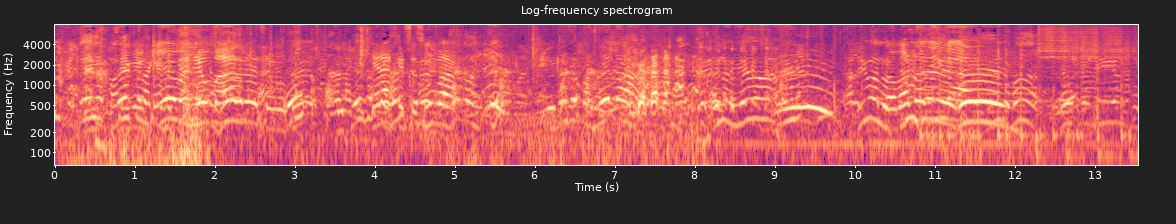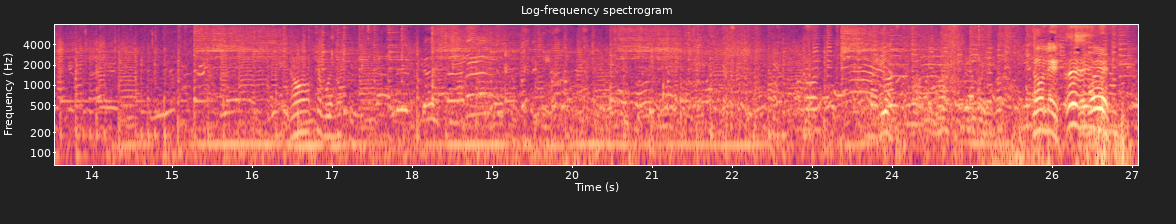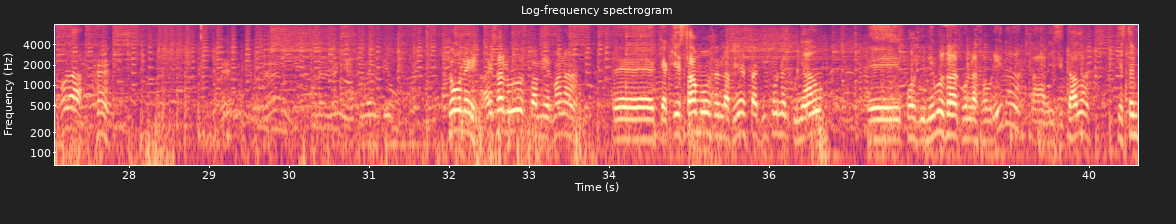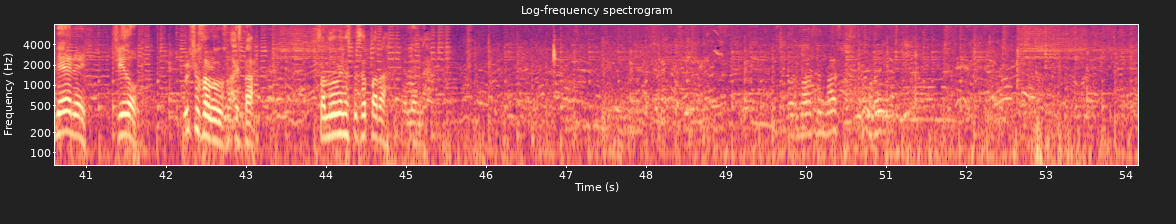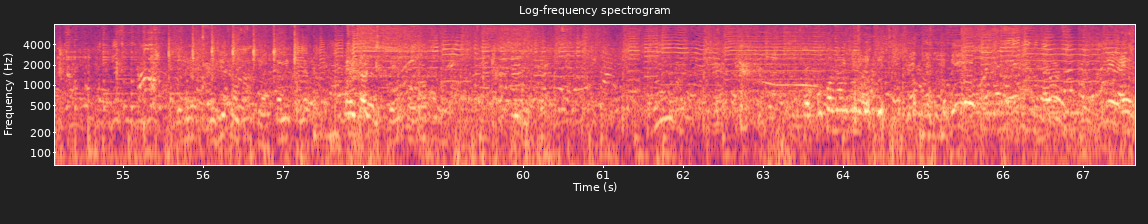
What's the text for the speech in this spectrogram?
que trae la pareja. La valió madre. Se la que que se suba eh. Arriba los no cruces. Eh. No, qué bueno que. Doble. Oye, hola. Chole, hay saludos para mi hermana, eh, que aquí estamos en la fiesta, aquí con el cuñado. Eh, pues vinimos a- con la sobrina a visitarla. Que estén bien, eh. chido. Muchos saludos. Ahí está. Saludo bien especial para Elena. Más, más. ¿Qué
